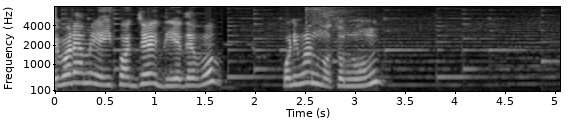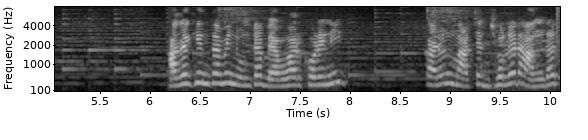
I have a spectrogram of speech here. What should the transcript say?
এবারে আমি এই পর্যায়ে দিয়ে দেব পরিমাণ মতো নুন। আগে কিন্তু আমি নুনটা ব্যবহার করিনি, কারণ মাছের ঝোলের আন্দাজ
